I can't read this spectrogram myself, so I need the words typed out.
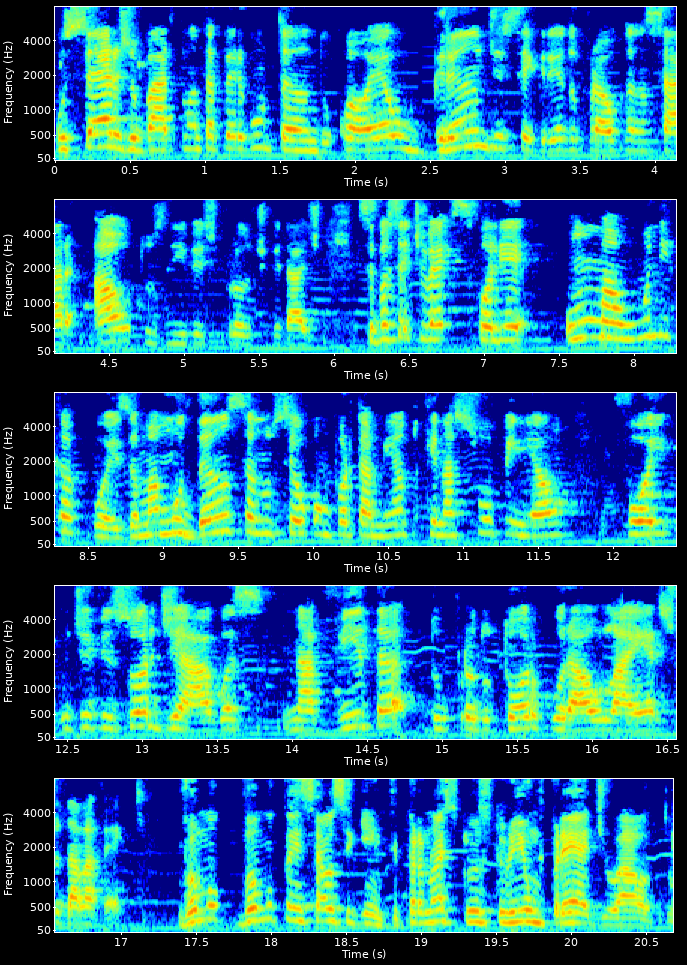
O Sérgio Bartman está perguntando qual é o grande segredo para alcançar altos níveis de produtividade. Se você tiver que escolher uma única coisa, uma mudança no seu comportamento que, na sua opinião, foi o divisor de águas na vida do produtor rural Laércio Dallavec. Vamos, vamos pensar o seguinte: para nós construir um prédio alto,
